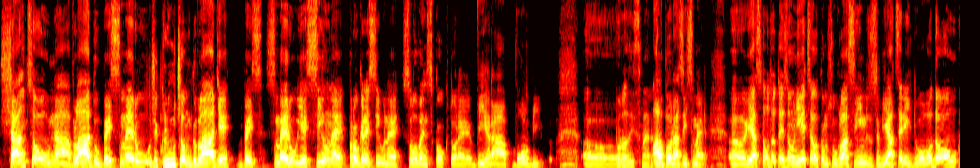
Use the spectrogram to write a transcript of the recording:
šancou na vládu bez smeru, že kľúčom k vláde bez smeru je silné progresívne Slovensko, ktoré vyhrá voľby. Porazí smer. Ale porazí smer. Ja s touto tézou nie celkom súhlasím z viacerých dôvodov,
